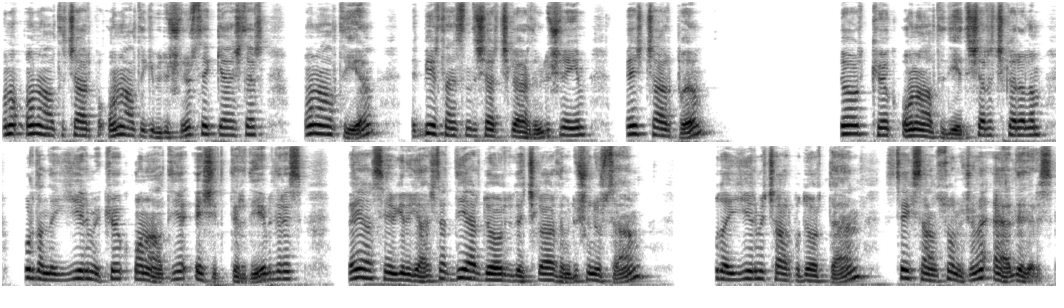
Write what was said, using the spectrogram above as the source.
bunu 16 çarpı 16 gibi düşünürsek gençler 16'yı bir tanesini dışarı çıkardım. Düşüneyim. 5 çarpı 4 kök 16 diye dışarı çıkaralım. Buradan da 20 kök 16'ya eşittir diyebiliriz. Veya sevgili gençler diğer 4'ü de çıkardım düşünürsem bu da 20 çarpı 4'ten 80 sonucunu elde ederiz.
